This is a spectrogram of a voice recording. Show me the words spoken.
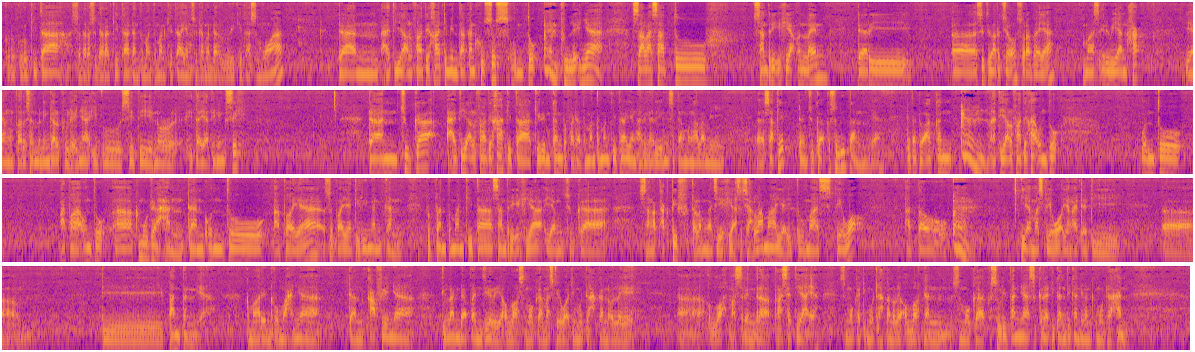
guru-guru kita, saudara-saudara kita dan teman-teman kita yang sudah mendahului kita semua. Dan hadiah Al-Fatihah dimintakan khusus untuk buleknya salah satu santri Ihya online dari uh, Sidoarjo, Surabaya, Mas Irwian Hak yang barusan meninggal bulenya Ibu Siti Nur Hidayatiningsih dan juga hadiah Al-Fatihah kita kirimkan kepada teman-teman kita yang hari-hari ini sedang mengalami uh, sakit dan juga kesulitan ya. Kita doakan hadiah Al-Fatihah untuk untuk apa untuk uh, kemudahan dan untuk apa ya supaya diringankan beban teman kita santri Ihya yang juga sangat aktif dalam mengaji Ihya sejak lama yaitu Mas Bewok atau ya Mas Bewok yang ada di uh, di Banten ya. Kemarin rumahnya dan kafenya dilanda banjir ya Allah semoga Mas Dewa dimudahkan oleh uh, Allah Mas Rendra Prasetya ya. Semoga dimudahkan oleh Allah dan semoga kesulitannya segera digantikan dengan kemudahan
